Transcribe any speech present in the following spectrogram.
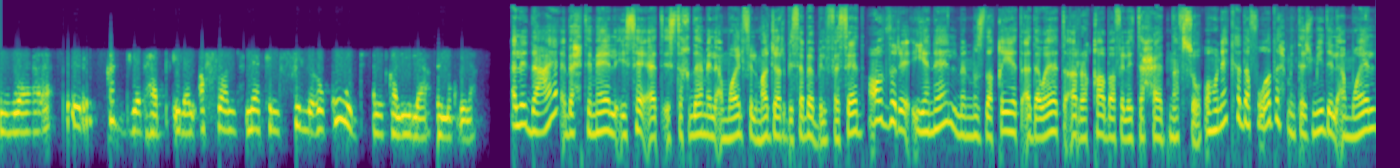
وقد يذهب إلى الأفضل لكن في العقود القليلة المقبلة. الادعاء باحتمال إساءة استخدام الأموال في المتجر بسبب الفساد عذر ينال من مصداقية أدوات الرقابة في الاتحاد نفسه. وهناك هدف واضح من تجميد الأموال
